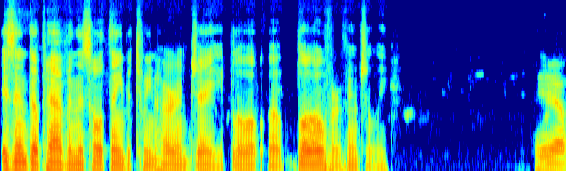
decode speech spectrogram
is end up having this whole thing between her and Jade blow uh, blow over eventually. Yeah.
